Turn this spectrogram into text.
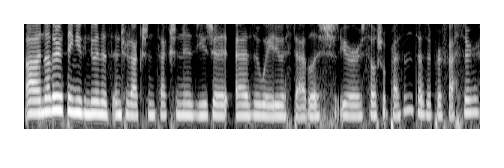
Uh, another thing you can do in this introduction section is use it as a way to establish your social presence as a professor.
